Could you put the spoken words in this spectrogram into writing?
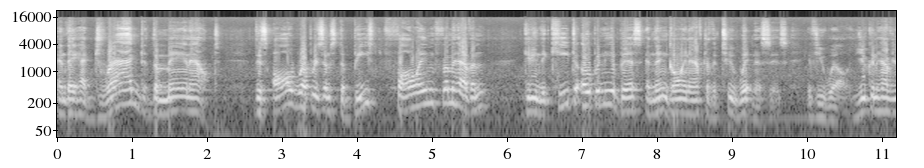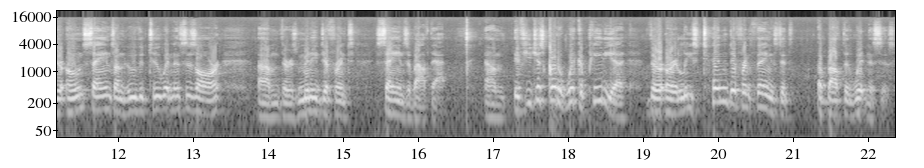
and they had dragged the man out. This all represents the beast falling from heaven, getting the key to open the abyss, and then going after the two witnesses, if you will. You can have your own sayings on who the two witnesses are. Um, there's many different sayings about that. Um, if you just go to Wikipedia, there are at least 10 different things that about the witnesses.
